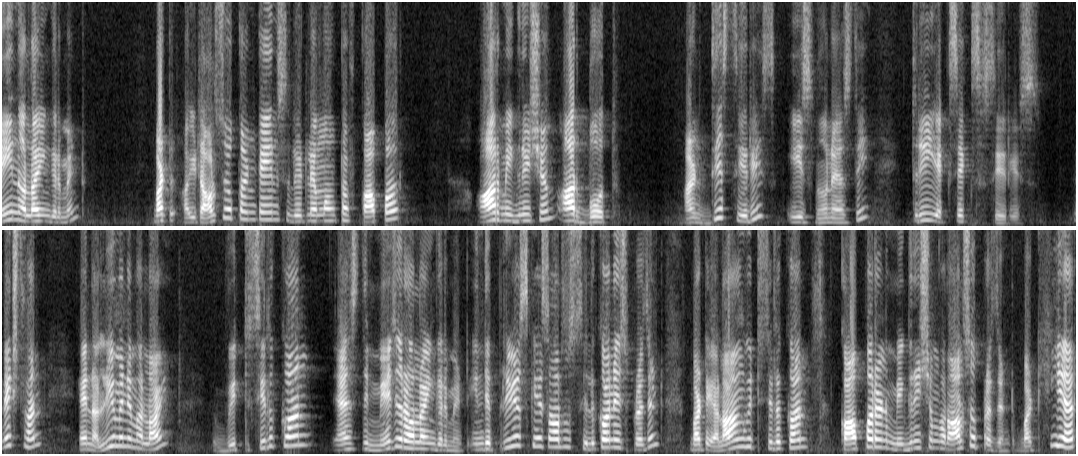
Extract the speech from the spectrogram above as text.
main alloying element but it also contains little amount of copper or magnesium or both and this series is known as the 3XX series. Next one an aluminum alloy with silicon as the major alloying element. In the previous case also silicon is present, but along with silicon copper and magnesium are also present, but here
